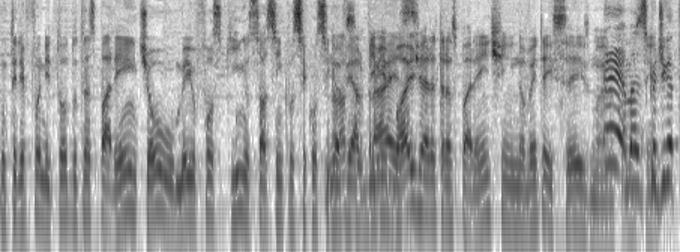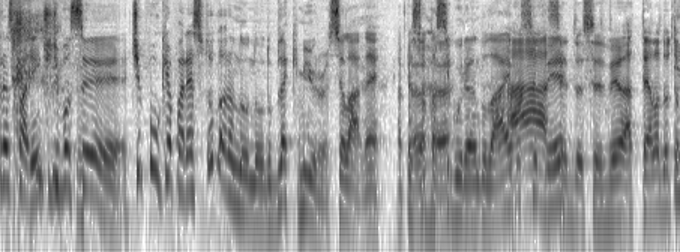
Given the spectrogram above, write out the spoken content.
um telefone todo transparente ou meio fosquinho, só assim que você consiga Nossa, ver atrás. o Game Boy já era transparente em 96, mano. É, mas assim? que eu diga transparente de você... tipo o que aparece toda hora no, no, no Black Mirror, sei lá, né? A pessoa uh -huh. tá segurando lá e ah, você vê... você vê a tela do outro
